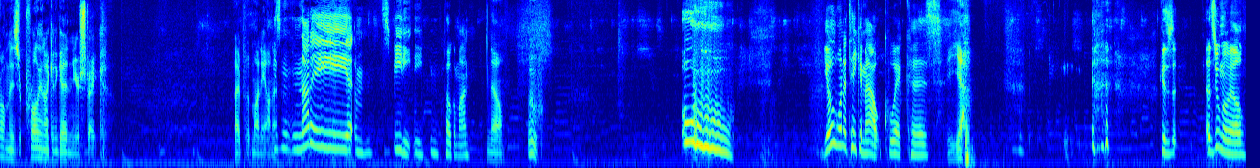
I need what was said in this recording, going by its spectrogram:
Problem is, you're probably not going to get in your strike. I'd put money on it. He's not a um, speedy e- Pokemon. No. Ooh. Ooh! You'll want to take him out quick, cause, Yeah. cause Azumarill.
